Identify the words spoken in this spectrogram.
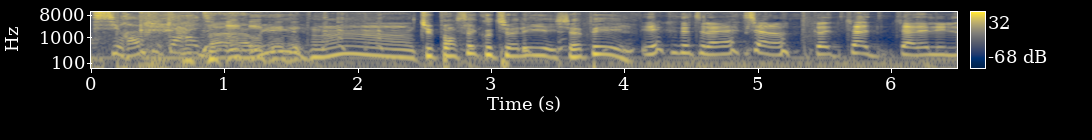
sur Africa Radio. Bah oui, hmm, tu pensais que tu allais y échapper. Il y a que tu allais lui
